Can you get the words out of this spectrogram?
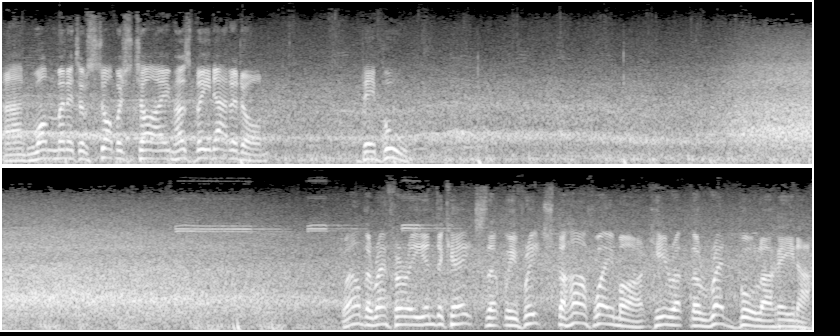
And one minute of stoppage time has been added on. Bebou. Well, the referee indicates that we've reached the halfway mark here at the Red Bull Arena.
